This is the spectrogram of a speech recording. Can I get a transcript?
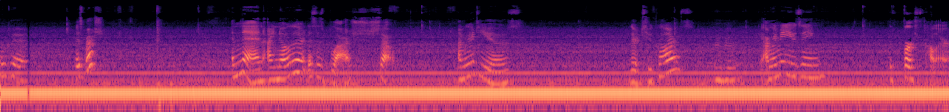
Okay. This brush. And then I know that this is blush, so I'm going to use. There are two colors. Mm-hmm. Okay, I'm going to be using the first color.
